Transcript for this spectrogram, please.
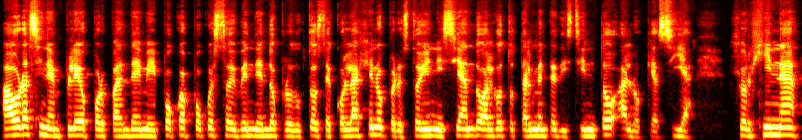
Ahora sin empleo por pandemia y poco a poco estoy vendiendo productos de colágeno, pero estoy iniciando algo totalmente distinto a lo que hacía. Georgina,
